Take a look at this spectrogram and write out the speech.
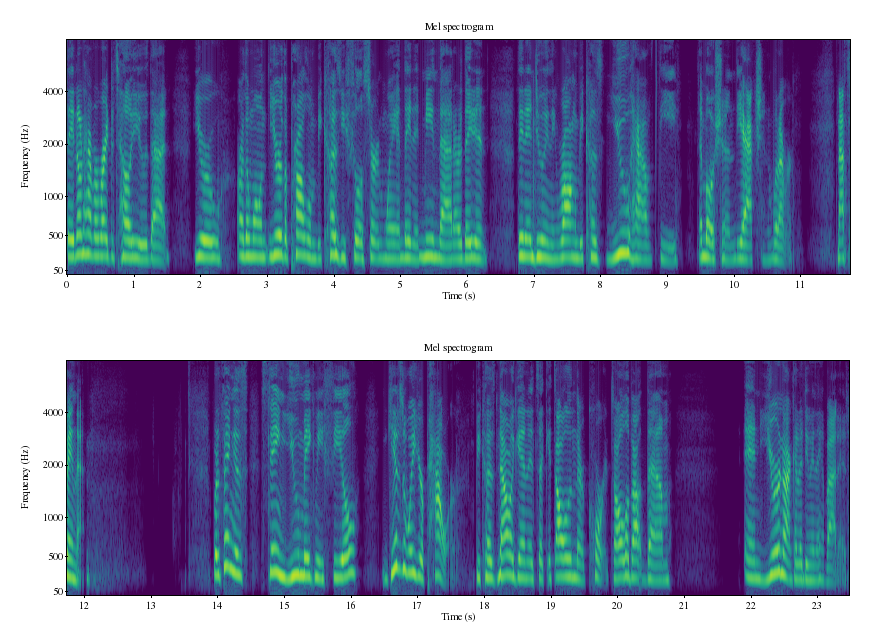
They don't have a right to tell you that you are the one you're the problem because you feel a certain way and they didn't mean that or they didn't they didn't do anything wrong because you have the emotion, the action, whatever. Not saying that. But the thing is, saying you make me feel gives away your power because now again it's like it's all in their court. It's all about them and you're not going to do anything about it.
